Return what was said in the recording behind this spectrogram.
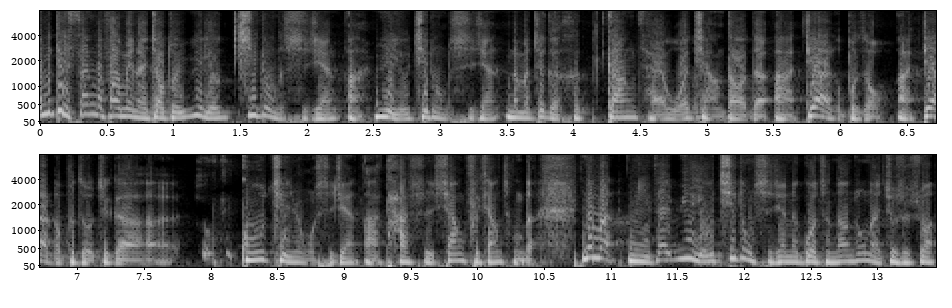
那么第三个方面呢，叫做预留机动的时间啊，预留机动的时间。那么这个和刚才我讲到的啊第二个步骤啊，第二个步骤这个估计任务时间啊，它是相辅相成的。那么你在预留机动时间的过程当中呢，就是说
